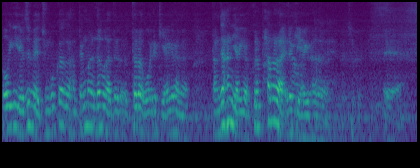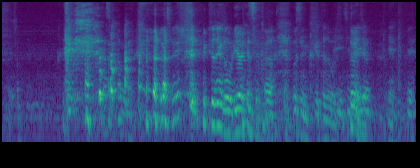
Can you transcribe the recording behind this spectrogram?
어 이게 요즘에 중고가가 한 100만 원 넘어가더라고 이렇게 이야기를 하면 당장 하는 이야기가 그럼 팔아라 이렇게 이야기를 하더라고요. 네, 예. 좀 답답합니다. 그렇죠. 표정이 너무 리얼해서 웃음이 크게 이 터져버렸어요. 진짜 그럼 이제 이런 예, 예.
